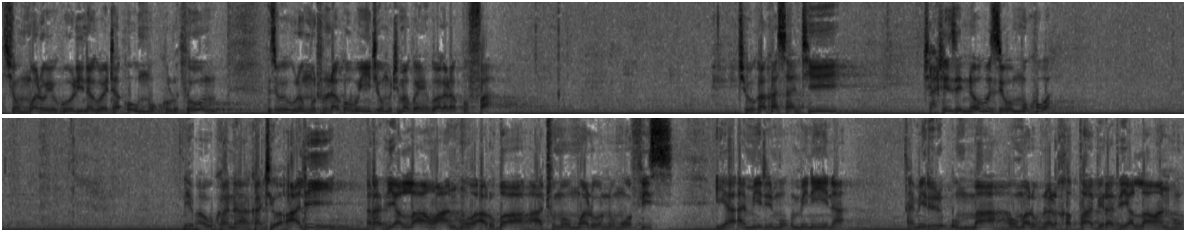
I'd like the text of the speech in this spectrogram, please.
Ti omuwala oyo golina gweta ummu kuluthum nze webule mutunulako bwe nti omutima gwange gwagala kufa nti okakasa nti ate nze nobuzibu mukuwa? Nebawukana kati ali radiallahu anhu wa arda atuma omuwala ono mu ofisi ya amiri lmuminina amiri lumma umar bnu alkhatabi radiallahu anhu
